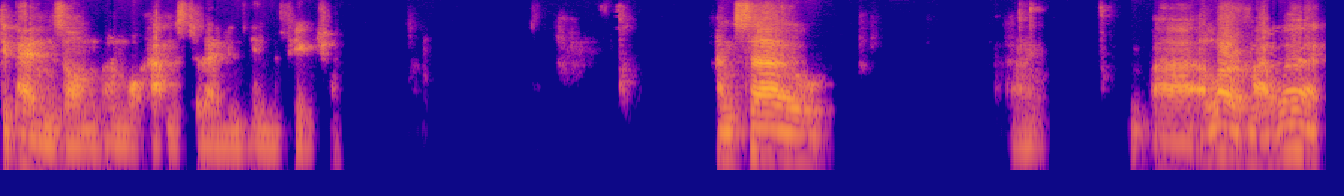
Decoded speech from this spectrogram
depends on, on what happens to them in, in the future. And so uh, a lot of my work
